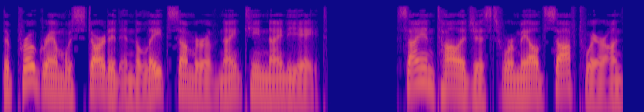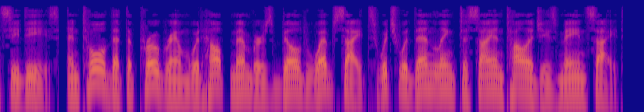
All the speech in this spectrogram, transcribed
The program was started in the late summer of 1998. Scientologists were mailed software on CDs, and told that the program would help members build websites which would then link to Scientology's main site.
